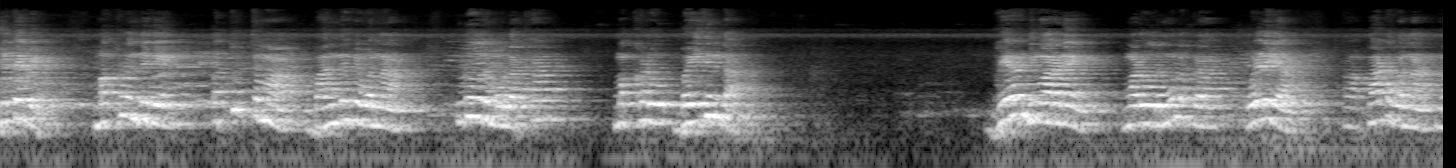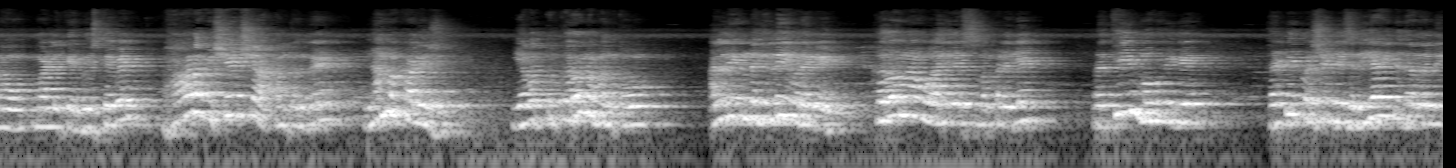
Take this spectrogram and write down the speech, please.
ಜೊತೆಗೆ ಮಕ್ಕಳೊಂದಿಗೆ ಅತ್ಯುತ್ತಮ ಬಾಂಧವ್ಯವನ್ನು ಇಡುವುದರ ಮೂಲಕ ಮಕ್ಕಳು ಭಯದಿಂದ ಭಯ ನಿವಾರಣೆ ಮಾಡುವುದರ ಮೂಲಕ ಒಳ್ಳೆಯ ಪಾಠವನ್ನು ನಾವು ಮಾಡಲಿಕ್ಕೆ ಬಯಸ್ತೇವೆ. ಬಹಳ ವಿಶೇಷ ಅಂತಂದರೆ ನಮ್ಮ ಕಾಲೇಜು ಯಾವತ್ತು ಕರೋನಾ ಬಂತು, ಅಲ್ಲಿಂದ ಇಲ್ಲಿಯವರೆಗೆ ಕರೋನಾ ವಾರಿಯರ್ಸ್ ಮಕ್ಕಳಿಗೆ ಪ್ರತಿ ಮಗುವಿಗೆ ಥರ್ಟಿ ಪರ್ಸೆಂಟೇಜ್ ರಿಯಾಯಿತಿ ದರದಲ್ಲಿ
